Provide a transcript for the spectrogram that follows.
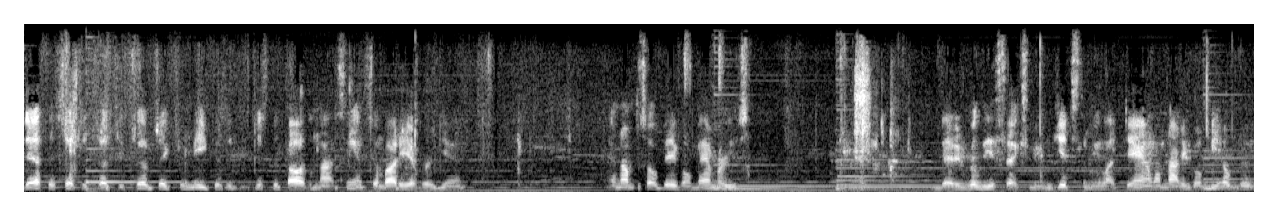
Death is such a touchy subject for me because it's just the thought of not seeing somebody ever again. And I'm so big on memories that it really affects me and gets to me like, damn, I'm not even gonna be able to.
